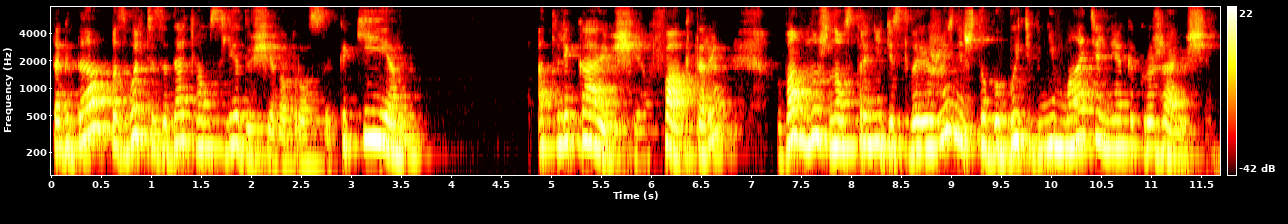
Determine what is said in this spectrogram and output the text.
тогда позвольте задать вам следующие вопросы. Какие отвлекающие факторы вам нужно устранить из своей жизни, чтобы быть внимательнее к окружающим?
